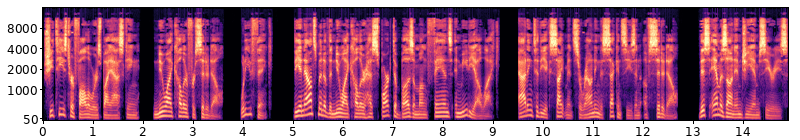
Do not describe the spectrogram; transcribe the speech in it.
She teased her followers by asking, New eye color for Citadel. What do you think? The announcement of the new eye color has sparked a buzz among fans and media alike, adding to the excitement surrounding the second season of Citadel. This Amazon MGM series,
